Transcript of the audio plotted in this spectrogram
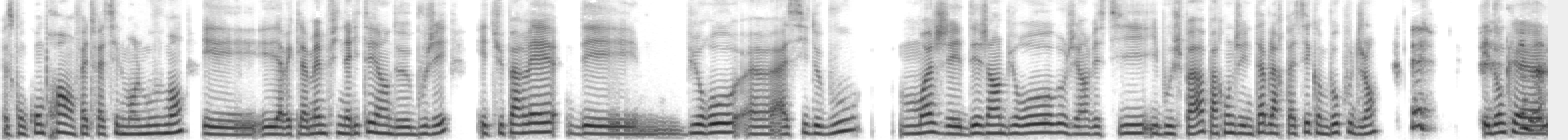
parce qu'on comprend en fait facilement le mouvement et, et avec la même finalité hein, de bouger. Et tu parlais des bureaux euh, assis debout moi, j'ai déjà un bureau, j'ai investi, il bouge pas. Par contre, j'ai une table à repasser comme beaucoup de gens. Et donc, euh,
